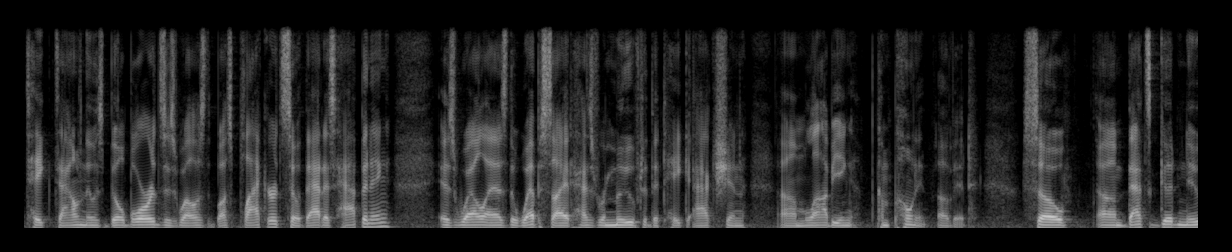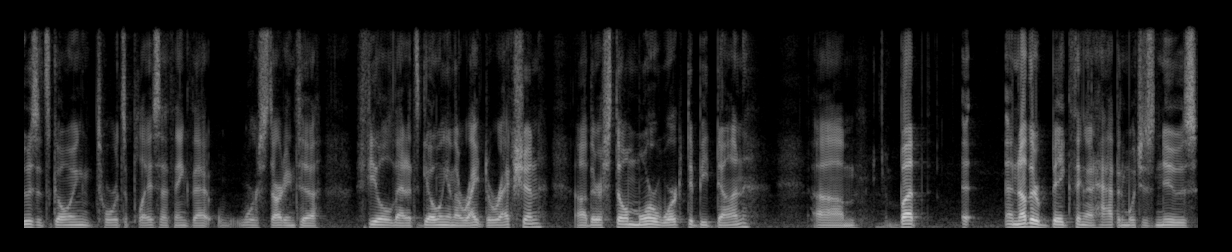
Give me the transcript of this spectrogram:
take down those billboards as well as the bus placards. So that is happening, as well as the website has removed the take action um, lobbying component of it. So um, that's good news. It's going towards a place I think that we're starting to feel that it's going in the right direction. Uh, there's still more work to be done, um, but uh, another big thing that happened, which is news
